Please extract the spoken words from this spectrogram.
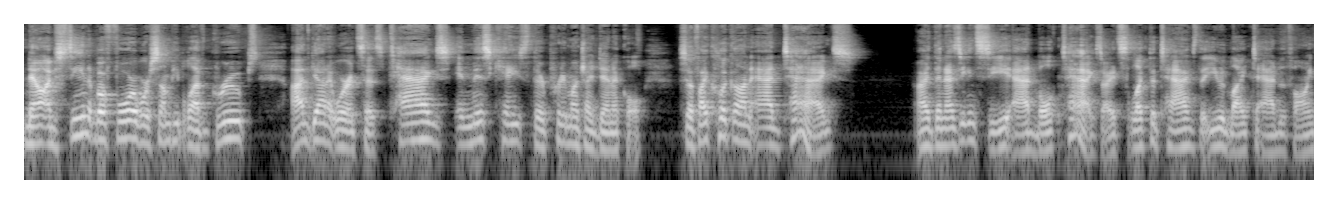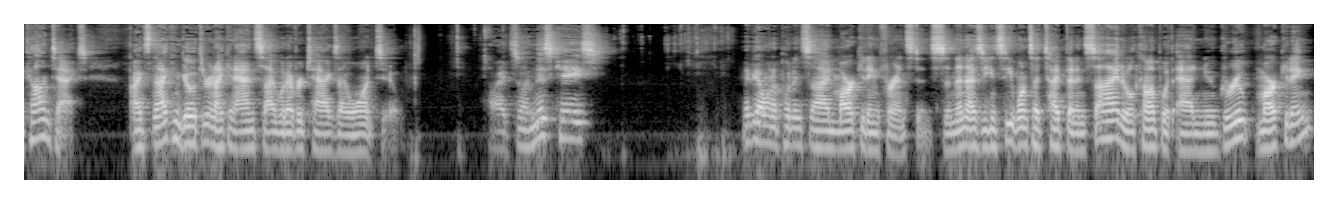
Now, I've seen it before where some people have groups. I've got it where it says tags. In this case, they're pretty much identical. So if I click on add tags, all right, then as you can see, add bulk tags. All right, select the tags that you would like to add to the following contacts. All right, so then I can go through and I can add inside whatever tags I want to. All right, so in this case, maybe I want to put inside marketing, for instance. And then as you can see, once I type that inside, it'll come up with add new group, marketing.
